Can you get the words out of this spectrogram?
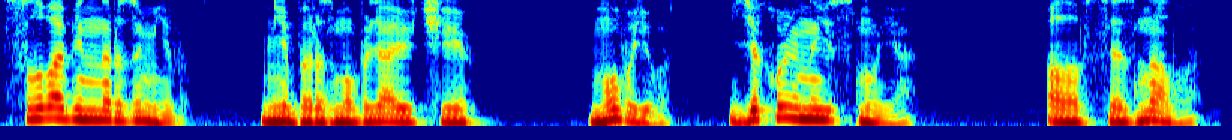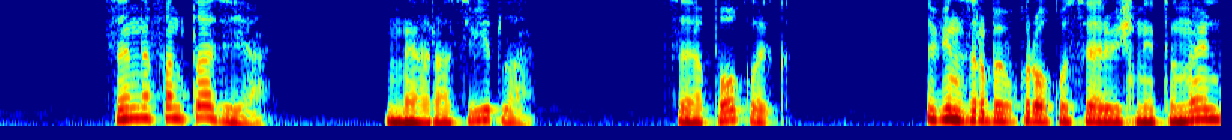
Слова він не розумів, ніби розмовляючи мовою, якою не існує. Але все знало. Це не фантазія, не гра світла, це поклик. Він зробив крок у сервічний тунель,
